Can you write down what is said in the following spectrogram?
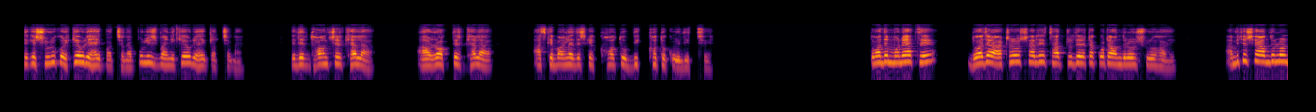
থেকে শুরু করে কেউ রেহাই পাচ্ছে না। পুলিশ বাহিনী কেউ রেহাই পাচ্ছে না। এদের ধ্বংসের খেলা আর রক্তের খেলা আজকে বাংলাদেশকে ক্ষত বিক্ষত করে দিচ্ছে। তোমাদের মনে আছে দু হাজার আঠারো সালে ছাত্রদের একটা কোটা আন্দোলন শুরু হয়। আমি তো সে আন্দোলন,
